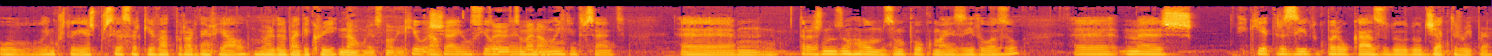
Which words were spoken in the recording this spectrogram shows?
o, em português Processo Arquivado por Ordem Real, Murder by Decree. Não, esse não vi. Que eu Não, achei um filme também não. muito interessante. Ahm, Traz-nos um Holmes um pouco mais idoso, ah, mas que é trazido para o caso do, do Jack the Ripper.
